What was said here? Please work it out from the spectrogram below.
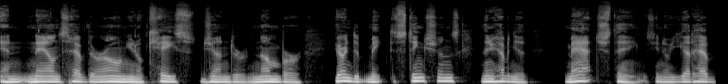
and nouns have their own, you know, case, gender, number. You're having to make distinctions, and then you're having to match things. You know, you got to have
